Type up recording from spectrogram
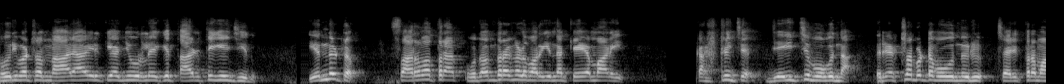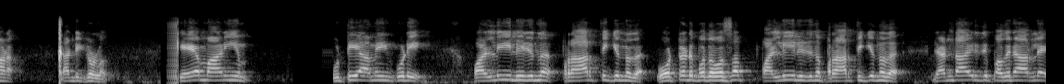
ഭൂരിപക്ഷം നാലായിരത്തി അഞ്ഞൂറിലേക്ക് താഴ്ത്തുകയും ചെയ്തു. എന്നിട്ടും സർവത്ര കുതന്ത്രങ്ങളും അറിയുന്ന കെ എം മാണി കഷ്ടിച്ച് ജയിച്ചു പോകുന്ന രക്ഷപ്പെട്ടു പോകുന്ന ഒരു ചരിത്രമാണ് കണ്ടിട്ടുള്ളത്. കെ എം മാണിയും കുട്ടിയാമ്മയും കൂടി പള്ളിയിലിരുന്ന് പ്രാർത്ഥിക്കുന്നത് വോട്ടെടുപ്പ് ദിവസം പള്ളിയിലിരുന്ന് പ്രാർത്ഥിക്കുന്നത് രണ്ടായിരത്തി പതിനാറിലെ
